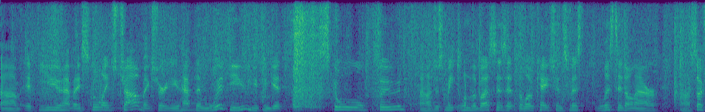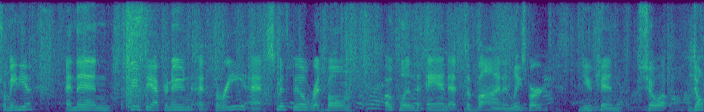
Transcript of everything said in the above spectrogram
um, if you have a school-aged child, make sure you have them with you. You can get school food. Uh, just meet one of the buses at the locations mis- listed on our uh, social media. And then Tuesday afternoon at 3 at Smithville, Redbone, Oakland, and at the Vine in Leesburg. You can show up. Don't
